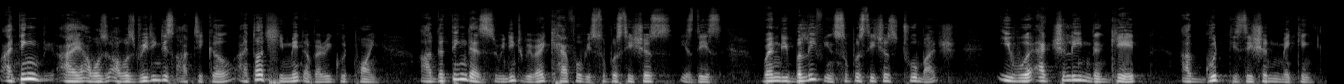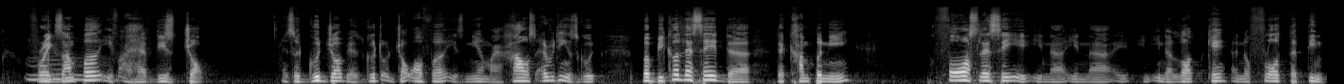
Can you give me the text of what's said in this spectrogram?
I think I, I was I was reading this article. I thought he made a very good point. Uh, the thing that we need to be very careful with superstitious is this: when we believe in superstitions too much, it will actually negate a good decision making. For example, if I have this job, it's a good job, it's a good job offer, it's near my house, everything is good. But because let's say the the company falls, let's say in a, in a, in, in a lot, okay, on the floor 13,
